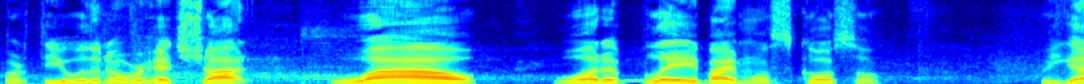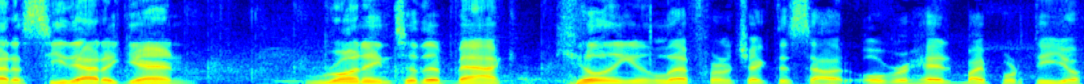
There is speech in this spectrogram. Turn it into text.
Portillo with an overhead shot. Wow, what a play by Moscoso. We got to see that again. Running to the back, killing in the left corner. Check this out. Overhead by Portillo.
